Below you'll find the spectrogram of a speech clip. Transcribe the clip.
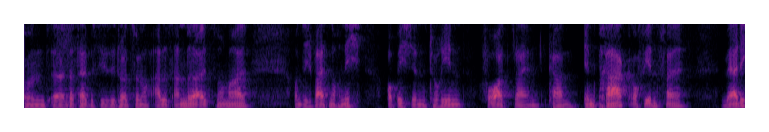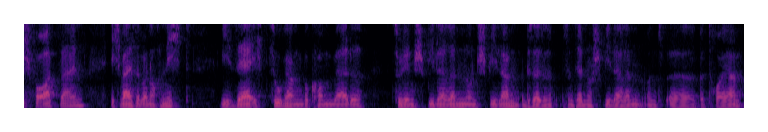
Und äh, deshalb ist die Situation noch alles andere als normal. Und ich weiß noch nicht, ob ich in Turin vor Ort sein kann. In Prag auf jeden Fall werde ich vor Ort sein. Ich weiß aber noch nicht, wie sehr ich Zugang bekommen werde zu den Spielerinnen und Spielern, beziehungsweise sind ja nur Spielerinnen und äh, Betreuern.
